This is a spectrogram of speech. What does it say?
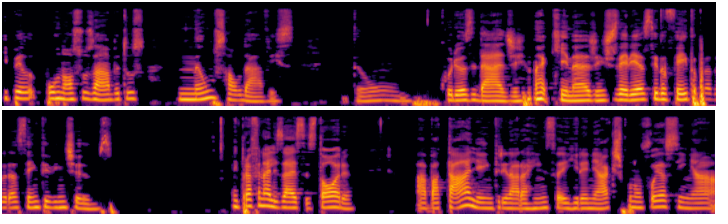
e por nossos hábitos não saudáveis. Então, curiosidade aqui, né? A gente teria sido feito para durar 120 anos. E para finalizar essa história, a batalha entre Narahinsa e Hiranyakashipu não foi assim, ah,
